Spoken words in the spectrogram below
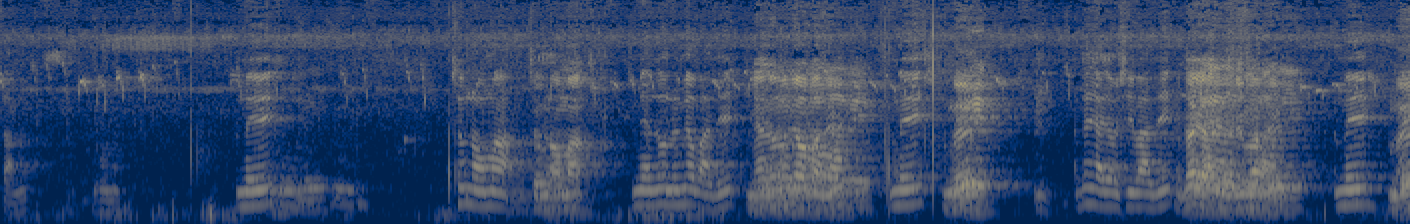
စမ်းဒီကုန်းအမေဆုံးတော်မှကျုံတော်မှအမြန်ဆုံးလွတ်မြောက်ပါစေအများဆုံးလုံးရောက်ပါစေအမေအမေအသက်ရာကျော်ရှိပါစေတက်ရရရှိပါစေအမေအမေ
